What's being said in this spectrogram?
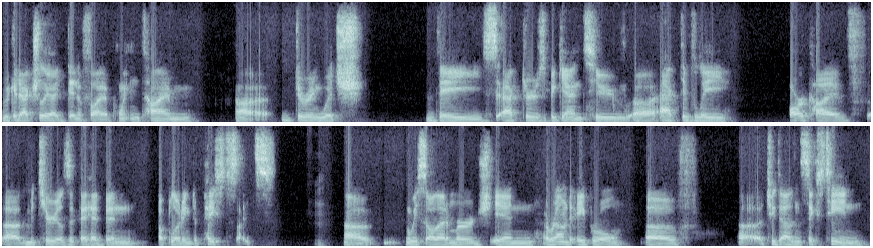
we could actually identify a point in time uh, during which these actors began to uh, actively archive uh, the materials that they had been uploading to paste sites. Uh, we saw that emerge in around April of uh, 2016,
